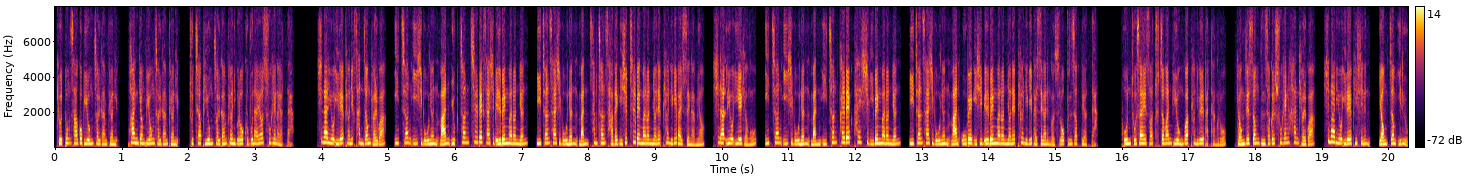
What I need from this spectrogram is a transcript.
교통사고 비용 절감 편익, 환경 비용 절감 편익, 주차 비용 절감 편익으로 구분하여 수행하였다. 시나리오 1의 편익 산정 결과 2025년 16,741백만 원년, 2045년 13,427백만 원 년의 편익이 발생하며 시나리오 2의 경우 2025년 12,882백만 원년, 2045년 1,521백만 원 년의 편익이 발생하는 것으로 분석되었다. 본 조사에서 추정한 비용과 편익을 바탕으로 경제성 분석을 수행한 결과 시나리오 1의 PC는 0.16,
